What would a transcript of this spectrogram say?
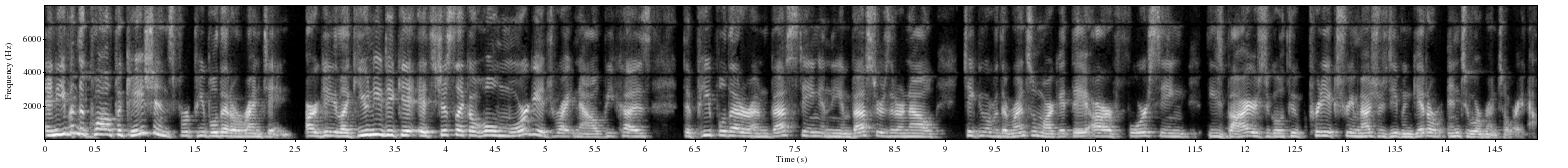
And even the qualifications for people that are renting are getting like you need to get it's just like a whole mortgage right now because the people that are investing and the investors that are now taking over the rental market, they are forcing these buyers to go through pretty extreme measures to even get a, into a rental right now.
